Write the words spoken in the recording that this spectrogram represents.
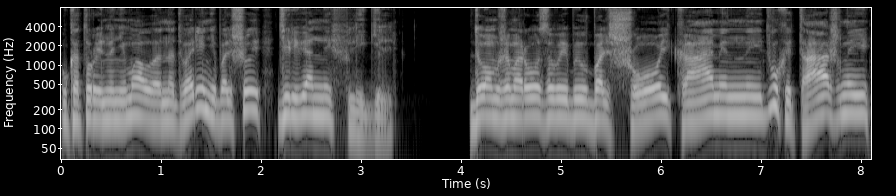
у которой нанимала на дворе небольшой деревянный флигель. Дом же Морозовой был большой, каменный, двухэтажный,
